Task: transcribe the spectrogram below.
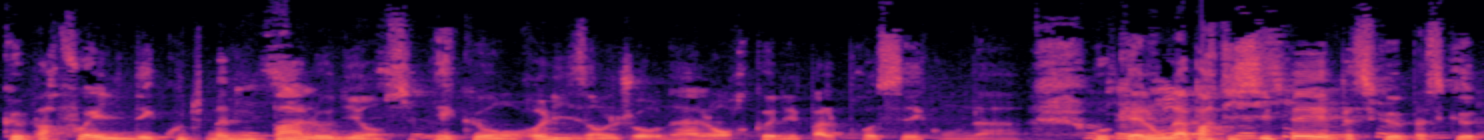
que parfois ils n'écoutent même pas l'audience et qu'en relisant le journal, on reconnaît pas le procès qu'on a, auquel on a participé parce que parce que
